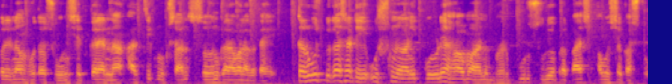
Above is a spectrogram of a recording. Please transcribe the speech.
परिणाम होत असून शेतकऱ्यांना आर्थिक नुकसान सहन करावं लागत आहे. टरबूज पिकासाठी उष्ण आणि कोरडे हवामान भरपूर सूर्यप्रकाश आवश्यक असतो.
